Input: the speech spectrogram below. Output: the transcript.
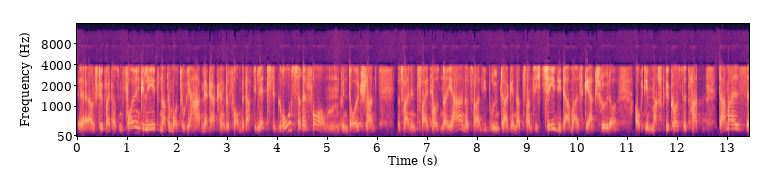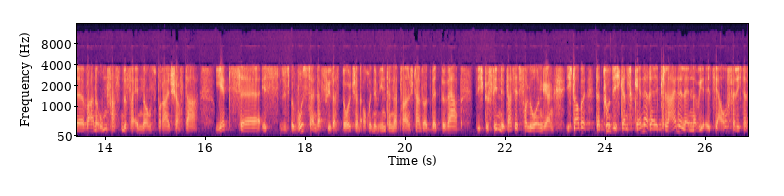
äh, ein Stück weit aus dem Vollen gelebt, nach dem Motto, wir haben ja gar keinen Reformbedarf. Die letzte große Reform in Deutschland, das war in den 2000er Jahren, das war die berühmte Agenda 2010, die damals Gerd Schröder auch die Macht gekostet hat. Damals äh, war eine umfassende Veränderungsbereitschaft da. Jetzt äh, ist das Bewusstsein dafür, dass Deutschland auch in einem internationalen Standortwettbewerb sich befindet, das ist verloren gegangen. Ich glaube, da tun sich ganz generell kleine Länder, ist ja auffällig, dass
